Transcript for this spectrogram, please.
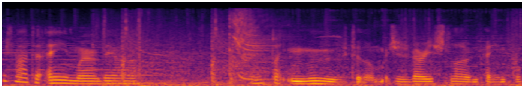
It's hard to aim where they are. You have to like move to them, which is very slow and painful.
